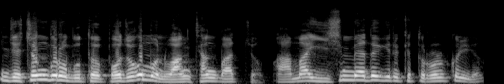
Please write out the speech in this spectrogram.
이제 정부로부터 보조금은 왕창 받죠. 아마 20매덕 이렇게 들어올걸요.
